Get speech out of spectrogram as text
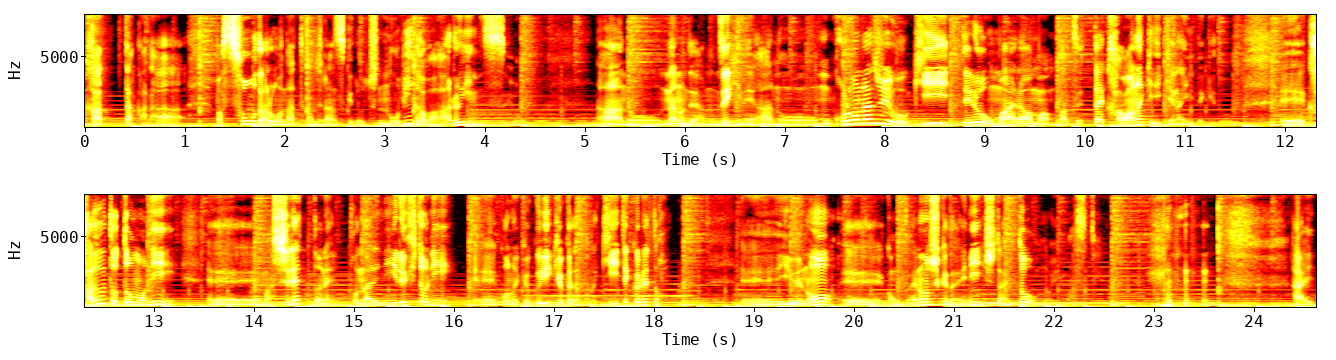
かったから、まあ、そうだろうなって感じなんですけどちょっと伸びが悪いんですよ。あのなのであのぜひねあのもうこのラジオを聞いてるお前らは、まあまあ、絶対買わなきゃいけないんだけど、えー買うとともに、えーまあ、しれっとね隣にいる人に、えーこの曲いい曲だから聴いてくれと、えいうのを、え今回の宿題にしたいと思います はい。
